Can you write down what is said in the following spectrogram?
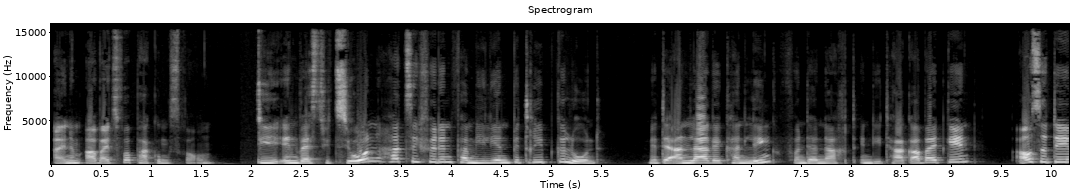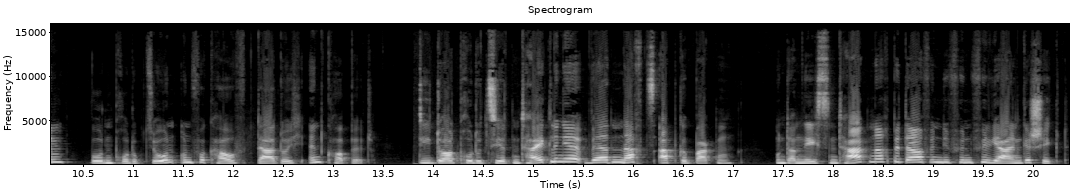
einem Arbeitsverpackungsraum. Die Investition hat sich für den Familienbetrieb gelohnt. Mit der Anlage kann Link von der Nacht in die Tagarbeit gehen. Außerdem wurden Produktion und Verkauf dadurch entkoppelt. Die dort produzierten Teiglinge werden nachts abgebacken und am nächsten Tag nach Bedarf in die fünf Filialen geschickt,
